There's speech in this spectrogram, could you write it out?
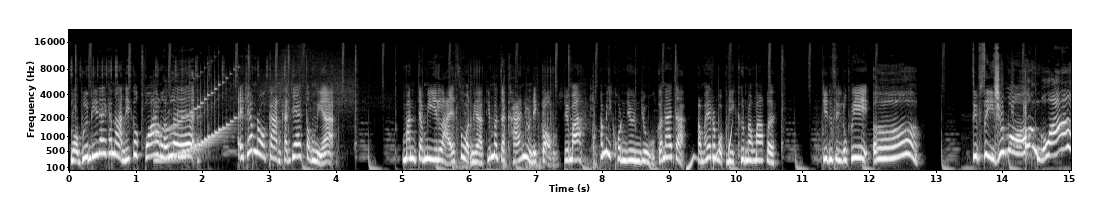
โหลดพื้นที่ได้ขนาดนี้ก็กว้างแล้วเลยไอเทมรอการคัดแยกตรงเนี้ยมันจะมีหลายส่วนค่ะที่มันจะค้างอยู่ในกล่องใช่ไหมถ้ามีคนยืนอยู่ก็น่าจะทำให้ระบบดีขึ้นมากๆเลย กินสิลูกพี่ เออ สิบสี่ชั่วโมง ว้าว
